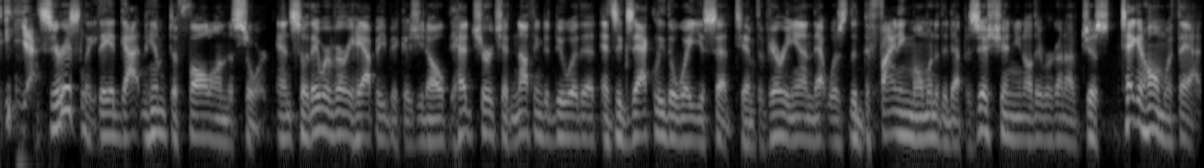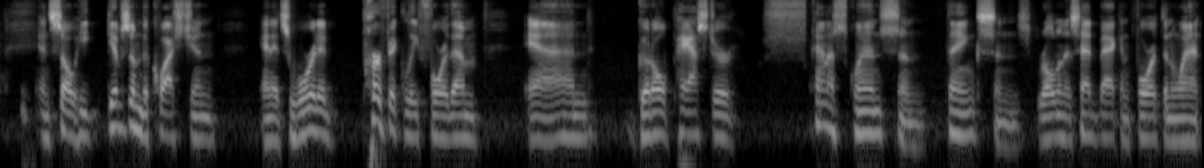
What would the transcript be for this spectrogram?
yes. Seriously, they had gotten him to fall on the sword. And so they were very happy because, you know, the head church had nothing to do with it. It's exactly the way you said, Tim. At the very end, that was the defining moment of the deposition. You know, they were going to just take it home with that. And so he gives them the question, and it's worded perfectly for them. And good old pastor kind of squints and thinks and rolling his head back and forth and went,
